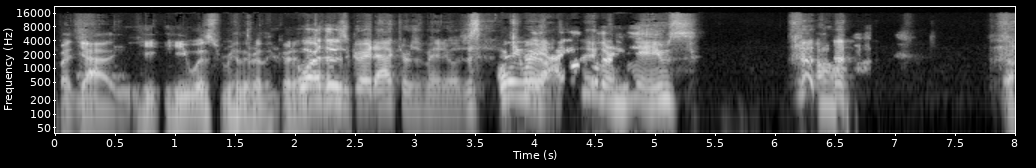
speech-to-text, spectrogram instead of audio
but yeah, he he was really really good. Who are those great actors, Emmanuel? Just wait, wait, I don't know their names. Oh.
